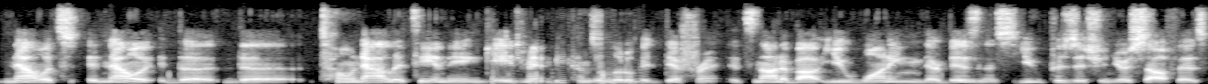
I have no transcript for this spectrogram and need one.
now it's now the the tonality and the engagement becomes a little bit different. It's not about you wanting their business. You position yourself as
